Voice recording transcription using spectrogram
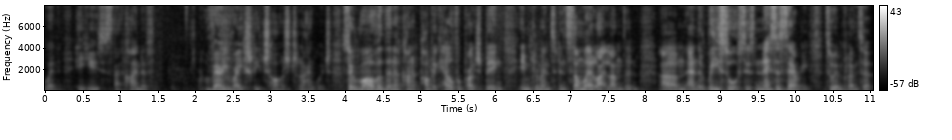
when he uses that kind of very racially charged language. So rather than a kind of public health approach being implemented in somewhere like London um, and the resources necessary to implement a,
